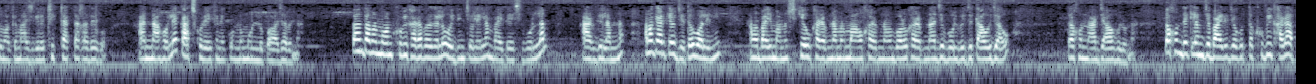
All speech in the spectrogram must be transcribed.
তোমাকে মাস গেলে ঠিকঠাক টাকা দেবো। আর না হলে কাজ করে এখানে কোনো মূল্য পাওয়া যাবে না। তখন তো আমার মন খুবই খারাপ হয়ে গেল, ওই দিন চলে এলাম, বাড়িতে এসে বললাম, আর গেলাম না। আমাকে আর কেউ যেতেও বলেনি, আমার বাড়ির মানুষ কেউ খারাপ না, আমার মাও খারাপ না, আমার বড় খারাপ না, যে বলবে যে তাও যাও। তখন আর যাওয়া হলো না। তখন দেখলাম যে বাইরের জগৎটা খুবই খারাপ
